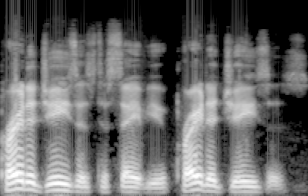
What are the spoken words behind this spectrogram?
Pray to Jesus to save you. Pray to Jesus.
